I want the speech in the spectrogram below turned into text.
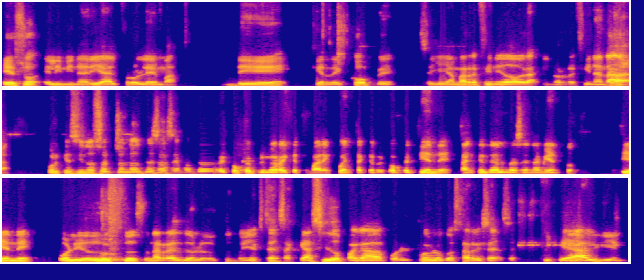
Eso eliminaría el problema de que Recope se llama refinadora y no refina nada. Porque si nosotros nos deshacemos de Recope, primero hay que tomar en cuenta que Recope tiene tanques de almacenamiento, tiene oleoductos, una red de oleoductos muy extensa que ha sido pagada por el pueblo costarricense y que alguien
